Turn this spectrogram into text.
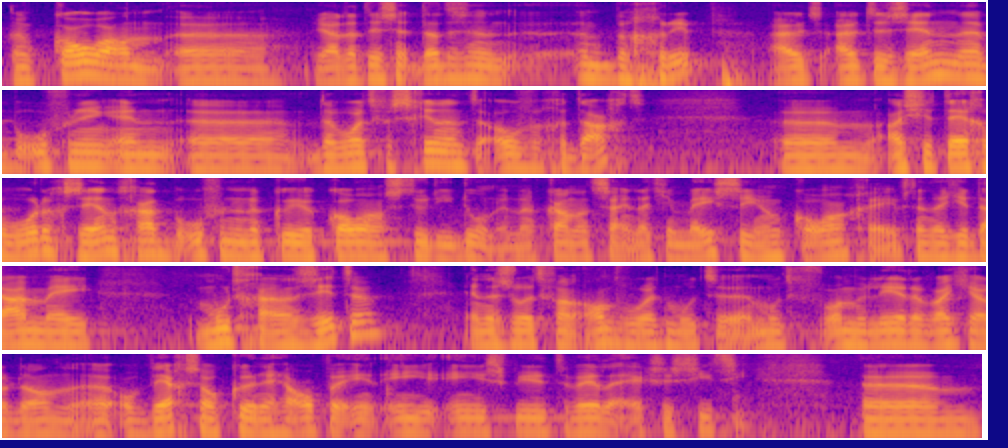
Een koan, uh, ja, dat is, dat is een, een begrip uit, uit de zen-beoefening en uh, daar wordt verschillend over gedacht. Um, als je tegenwoordig zen gaat beoefenen, dan kun je koan-studie doen. En dan kan het zijn dat je meester je een koan geeft en dat je daarmee moet gaan zitten en een soort van antwoord moet, uh, moet formuleren wat jou dan uh, op weg zou kunnen helpen in, in, je, in je spirituele exercitie. Um,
